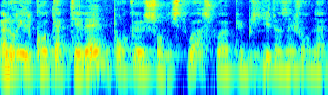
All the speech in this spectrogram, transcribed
Alors il contacte Hélène pour que son histoire soit publiée dans un journal.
